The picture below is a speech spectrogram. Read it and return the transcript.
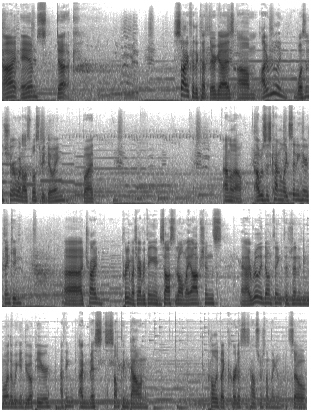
I am stuck. Sorry for the cut there, guys. Um, I really wasn't sure what I was supposed to be doing, but I don't know. I was just kind of like sitting here thinking. Uh, I tried pretty much everything, exhausted all my options, and I really don't think there's anything more that we can do up here. I think I missed something down probably by Curtis's house or something. So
